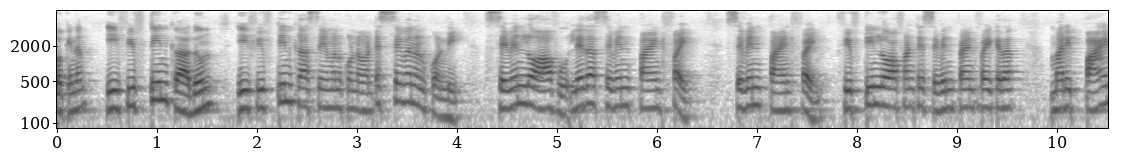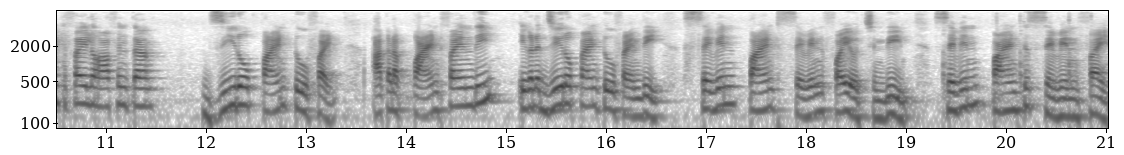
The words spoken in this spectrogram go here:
ఓకేనా? ఈ ఫిఫ్టీన్ కాదు. ఈ ఫిఫ్టీన్ కాస్త ఏమనుకున్నాం అంటే సెవెన్ అనుకోండి. సెవెన్లో ఆఫ్ లేదా seven point five seven point five. ఫిఫ్టీన్లో ఆఫ్ అంటే సెవెన్ పాయింట్ ఫైవ్ కదా. మరి పాయింట్ ఫైవ్లో ఆఫ్ ఎంత? Zero point two five. అక్కడ పాయింట్ ఫైవ్ ఉంది ఇక్కడ జీరో పాయింట్ టూ ఫైవ్ ఉంది. సెవెన్ పాయింట్ సెవెన్ ఫైవ్ వచ్చింది. Seven point seven five.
